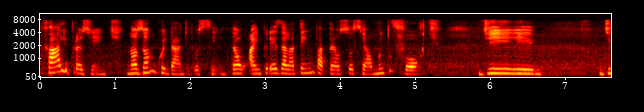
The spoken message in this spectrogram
fale para a gente, nós vamos cuidar de você. Então, a empresa ela tem um papel social muito forte de de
